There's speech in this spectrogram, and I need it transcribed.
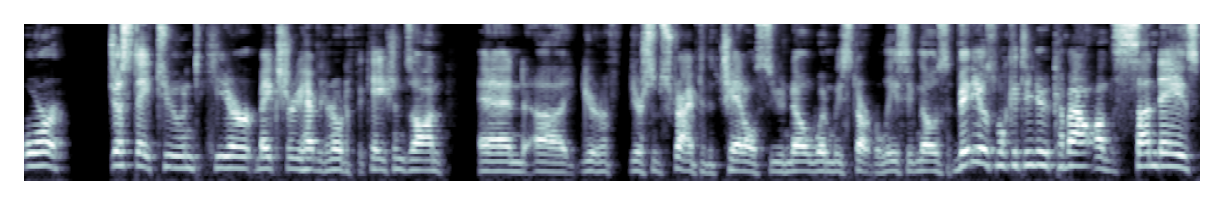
or just stay tuned here. Make sure you have your notifications on. And uh, you're you're subscribed to the channel so you know when we start releasing those. Videos will continue to come out on Sundays.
